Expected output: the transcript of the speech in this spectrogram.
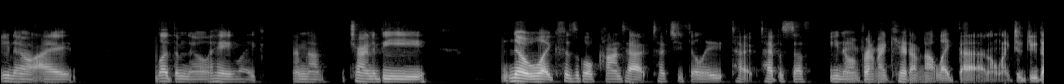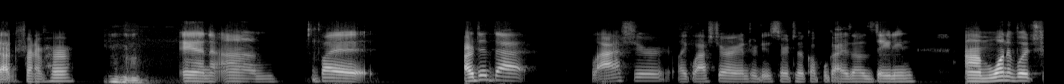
you know, I let them know, hey, like I'm not trying to be no like physical contact, touchy feely type type of stuff, you know, in front of my kid. I'm not like that. I don't like to do that in front of her. Mm-hmm. And um, but I did that last year. Like last year, I introduced her to a couple guys I was dating. Um, one of which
